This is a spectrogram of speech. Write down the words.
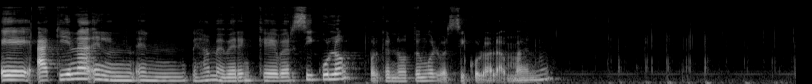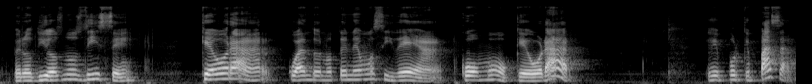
eh, aquí en, en, déjame ver en qué versículo, porque no tengo el versículo a la mano. Pero Dios nos dice que orar cuando no tenemos idea cómo o qué orar. Eh, porque pasa,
